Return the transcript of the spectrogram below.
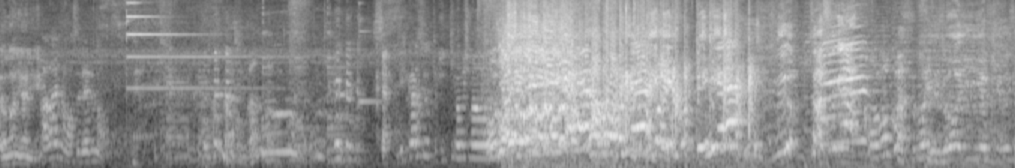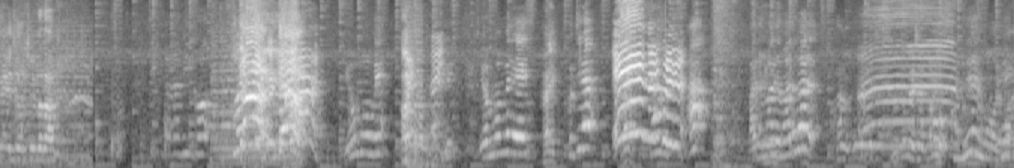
すよ。何何？辛いの忘れるの。何なの激辛スープ一気飲みします。おいやいやいやいやいや。さすこの子はすごいすごいよ急成長中だなはい。四問目です。はい。こちら。えー、なにこれ。あまるまるまるまる。これねもうねもう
